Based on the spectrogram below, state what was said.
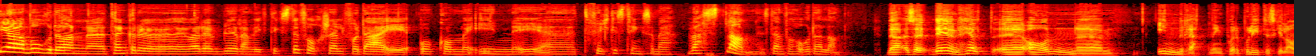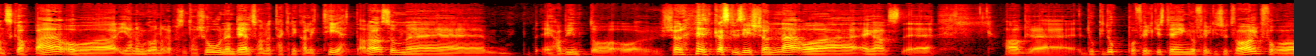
Ja, hvordan eh, tenker du hva det blir den viktigste forskjellen for deg å komme inn i et fylkesting som er Vestland istedenfor Hordaland? Nei, altså, det er jo en helt eh, annen eh, innretning på det politiske landskapet og gjennomgående representasjon. En del sånne teknikaliteter da, som eh, jeg har begynt å, å skjønne, hva skal vi si, skjønne. Og eh, jeg har, eh, har dukket opp på fylkesting og fylkesutvalg for å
